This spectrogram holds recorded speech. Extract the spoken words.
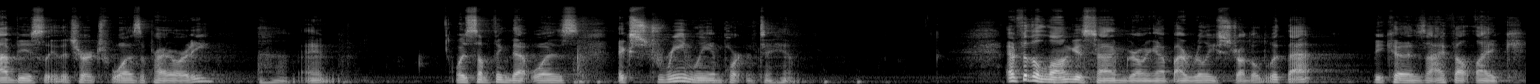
Obviously, the church was a priority um, and was something that was extremely important to him. And for the longest time growing up, I really struggled with that because I felt like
